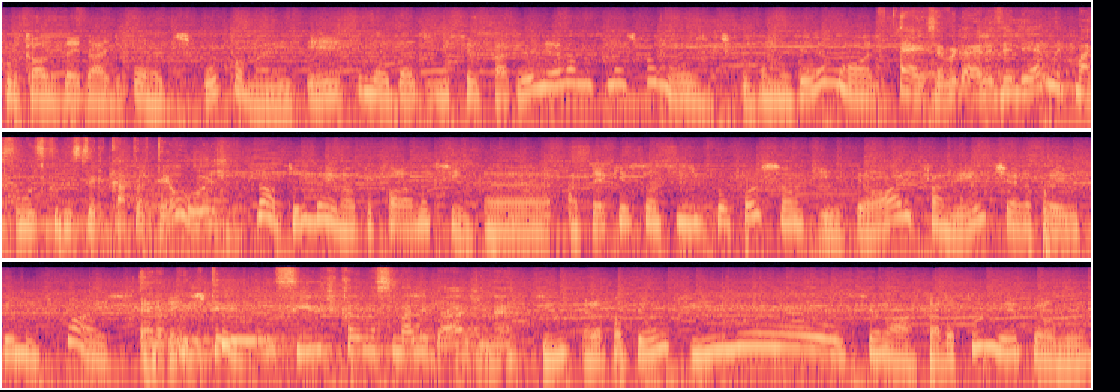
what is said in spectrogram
Por causa da idade, porra, desculpa, mas ele na idade de Mr. Catra ele era muito mais famoso. Desculpa, mas ele é mole. é, isso é verdade. Ele, ele é muito mais famoso que o Mr. Catra até hoje. Não, tudo bem, mas eu tô falando assim, é, até questão assim de proporção, que teoricamente era pra ele ter muito mais. Era pra ele ter um filho de cada nacionalidade, né? Sim, era pra ter um filho, sei lá, cada turnê pelo menos.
